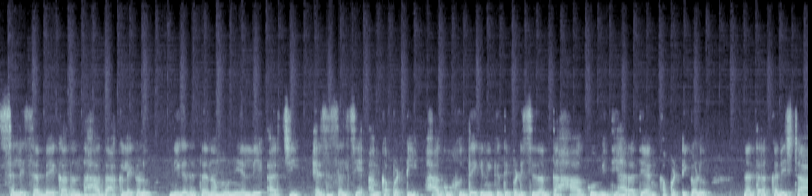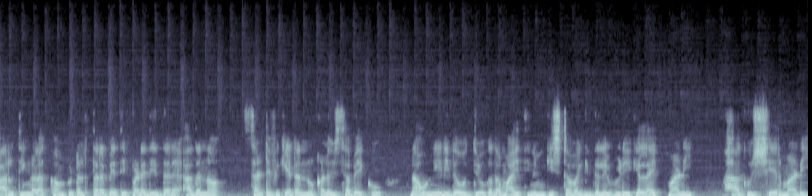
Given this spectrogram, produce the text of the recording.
ಸಲ್ಲಿಸಬೇಕಾದಂತಹ ದಾಖಲೆಗಳು, ನಿಗದಿತ ನಮೂನೆಯಲ್ಲಿ ಅರ್ಜಿ, ಎಸ್ಎಸ್ಎಲ್ಸಿ ಅಂಕಪಟ್ಟಿ ಹಾಗೂ ಹುದ್ದೆಗೆ ನಿಗದಿಪಡಿಸಿದಂತಹ ಹಾಗೂ ವಿದ್ಯಾರ್ಥಿ ಅಂಕಪಟ್ಟಿಗಳು ನಂತರ ಕನಿಷ್ಠ ಆರು ತಿಂಗಳ ಕಂಪ್ಯೂಟರ್ ತರಬೇತಿ ಪಡೆದಿದ್ದರೆ ಅದನ್ನು ಸರ್ಟಿಫಿಕೇಟ್ ಅನ್ನು ಕಳುಹಿಸಬೇಕು. ನಾವು ನೀಡಿದ ಉದ್ಯೋಗದ ಮಾಹಿತಿ ನಿಮಗೆ ಇಷ್ಟವಾಗಿದ್ದಲ್ಲಿ ವಿಡಿಯೋಗೆ ಲೈಕ್ ಮಾಡಿ ಹಾಗೂ ಶೇರ್ ಮಾಡಿ.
